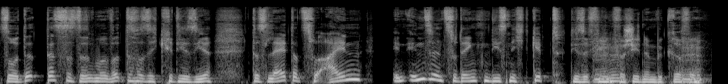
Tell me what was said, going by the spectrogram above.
so, das, das ist das, das, was ich kritisiere. Das lädt dazu ein, in Inseln zu denken, die es nicht gibt, diese vielen mhm. verschiedenen Begriffe. Mhm.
